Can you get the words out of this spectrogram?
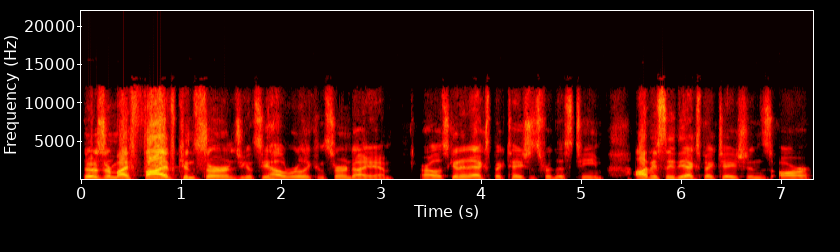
those are my five concerns. You can see how really concerned I am. All right. Let's get into expectations for this team. Obviously, the expectations are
